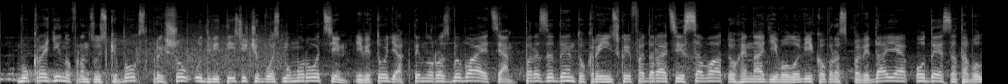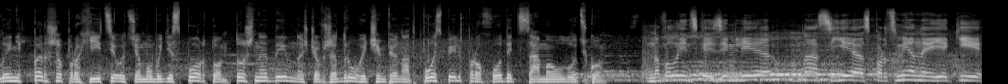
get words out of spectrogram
В Україну французький бокс прийшов у 2008 році і відтоді активно розвивається. Президент Української федерації Савату Геннадій Воловіков розповідає, Одеса та Волинь першопрохідці у цьому виді спорту. Тож не дивно, що вже другий чемпіонат поспіль проходить саме у Луцьку. На Волинській землі у нас є спортсмени, які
